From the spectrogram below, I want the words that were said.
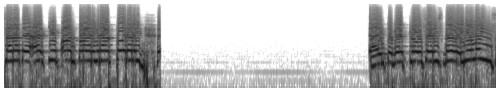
Sarate. I keep on pouring out for the lead. Trying to get closer is the Lady Wings.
